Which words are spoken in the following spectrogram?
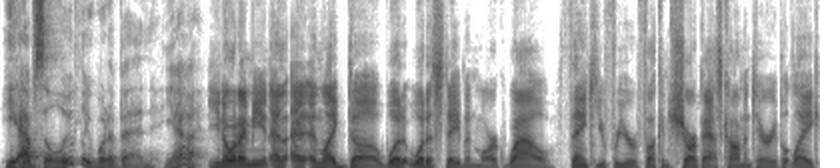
He absolutely would have been. Yeah. You know what I mean? And, and and like duh, what what a statement, Mark. Wow. Thank you for your fucking sharp ass commentary. But like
